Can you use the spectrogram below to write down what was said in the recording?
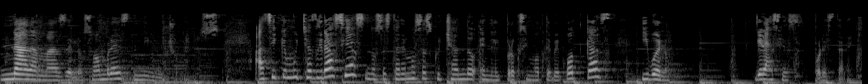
nada más de los hombres, ni mucho menos. Así que muchas gracias, nos estaremos escuchando en el próximo TV Podcast y bueno, gracias por estar aquí.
